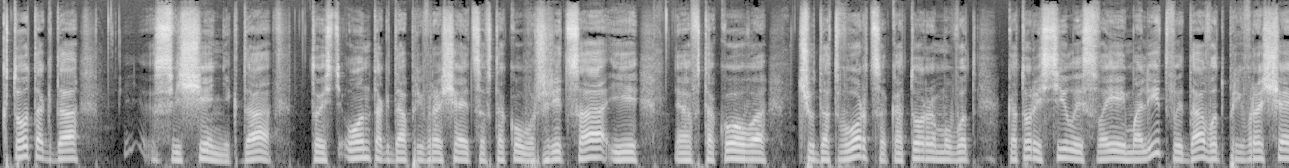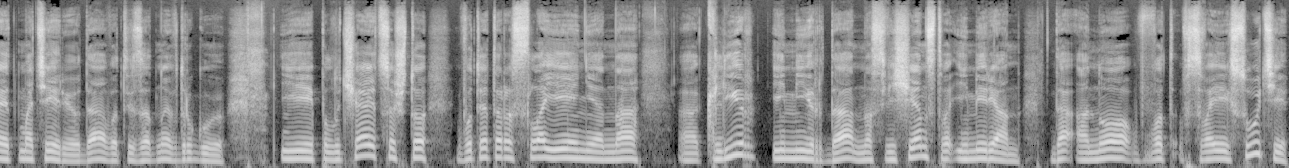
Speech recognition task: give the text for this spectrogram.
кто тогда священник, да, то есть он тогда превращается в такого жреца и э, в такого чудотворца, которому вот, который силой своей молитвы, да, вот превращает материю, да, вот из одной в другую. И получается, что вот это расслоение на э, клир и мир, да, на священство и мирян, да, оно вот в своей сути,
